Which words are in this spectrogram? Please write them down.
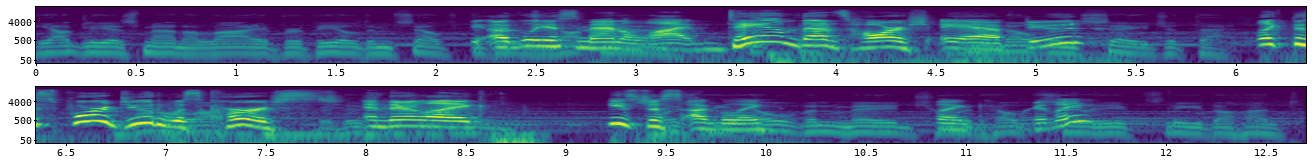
The ugliest man alive revealed himself The ugliest not man alive. Damn, that's harsh AF, dude. Sage at that. Like, this poor dude was cursed, and they're like, he's just ugly. elven mage who Like, really? The hunt,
